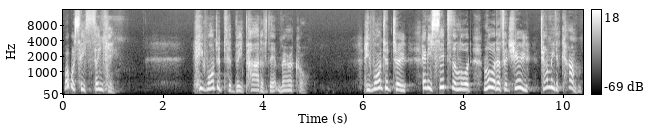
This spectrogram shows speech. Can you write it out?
what was he thinking? He wanted to be part of that miracle. He wanted to, and he said to the Lord, Lord, if it's you, tell me to come,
